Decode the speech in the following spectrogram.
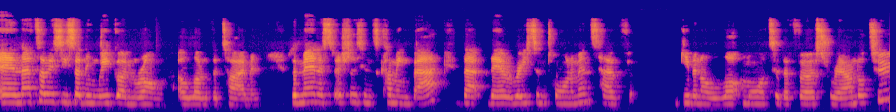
And that's obviously something we've gotten wrong a lot of the time. And the men, especially since coming back, that their recent tournaments have given a lot more to the first round or two,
